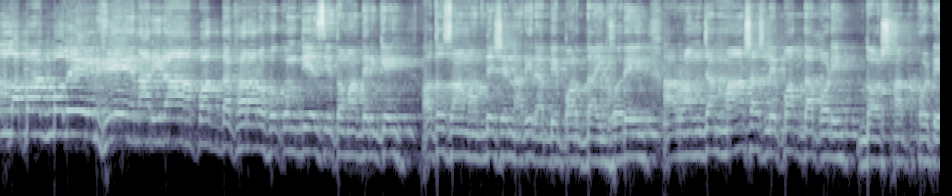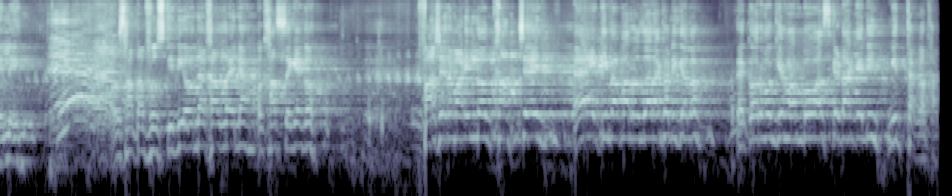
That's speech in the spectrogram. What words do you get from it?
আল্লাহ পাক বলেন, হে নারীরা পর্দা করার হুকুম দিয়েছি তোমাদেরকে। অথচ আমার দেশের নারীরা বেপর্দায় ঘরে আর রমজান মাস আসলে পর্দা পড়ে দশ হাত হোটেলে। ও ছাতা ফুসকি দিয়েও দেখা যায় না, ও খাচ্ছে কে গো? পাশের বাড়ির লোক খাচ্ছে। এই, কি ব্যাপার, রোজা রাখনি গেল করব কি বউ আজকে ডাকেনি? মিথ্যা কথা।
